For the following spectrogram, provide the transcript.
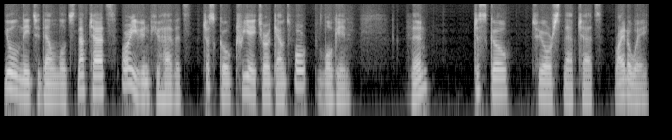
you will need to download Snapchat or even if you have it, just go create your account or log in. Then just go to your Snapchat right away.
